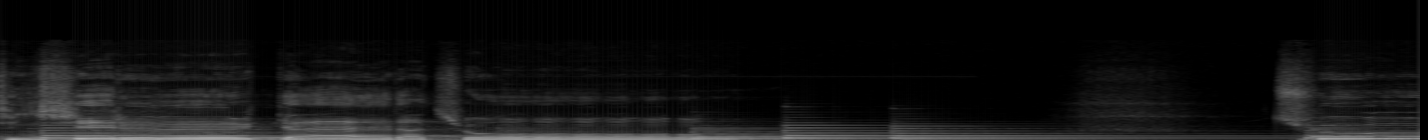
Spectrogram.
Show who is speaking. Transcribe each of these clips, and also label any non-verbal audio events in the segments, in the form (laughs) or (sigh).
Speaker 1: 진실을 깨닫죠. 주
